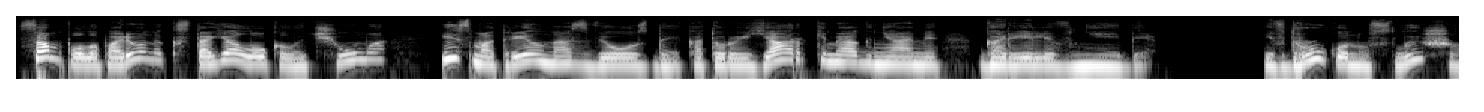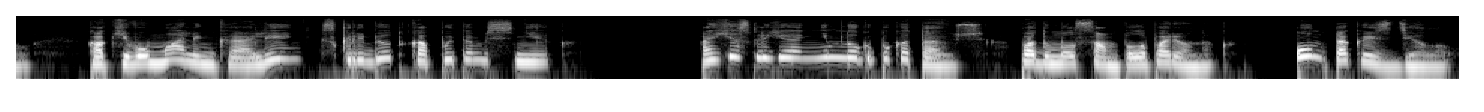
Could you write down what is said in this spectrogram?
Сам полопаренок стоял около чума и смотрел на звезды, которые яркими огнями горели в небе. И вдруг он услышал, как его маленький олень скребет копытом снег. «А если я немного покатаюсь?» — подумал сам полопаренок. Он так и сделал.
